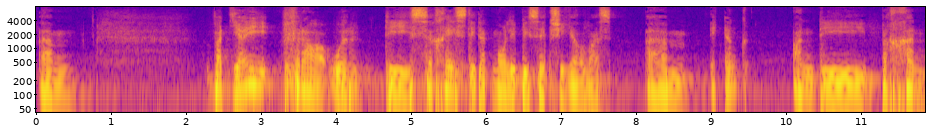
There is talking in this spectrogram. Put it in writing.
ehm um, wat jy vra oor die suggestie dat Molly biseksueel was. Ehm um, ek dink aan die begin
